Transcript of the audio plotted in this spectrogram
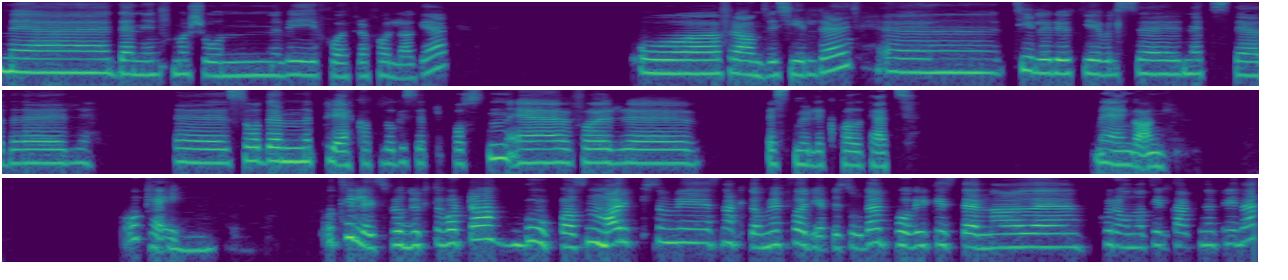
med den informasjonen vi får fra forlaget og fra andre kilder. Tidligere utgivelser, nettsteder. Så den prekatalogiserte posten er for best mulig kvalitet med en gang. OK. Og tilleggsproduktet vårt, da, bokbasen Mark, som vi snakket om i forrige episode, påvirkes den av eh, koronatiltakene, Fride?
